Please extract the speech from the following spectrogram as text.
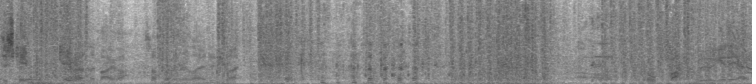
Just keep, keep running them over, so I've got to reload anyway. oh fuck, we gotta get out.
